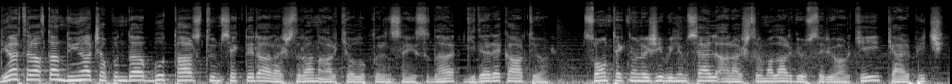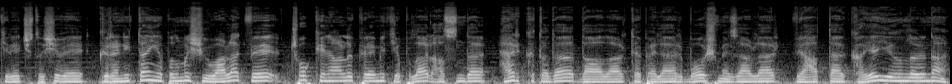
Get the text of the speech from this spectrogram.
Diğer taraftan dünya çapında bu tarz tümsekleri araştıran arkeologların sayısı da giderek artıyor. Son teknoloji bilimsel araştırmalar gösteriyor ki kerpiç, kireç taşı ve granitten yapılmış yuvarlak ve çok kenarlı piramit yapılar aslında her kıtada dağlar, tepeler, boş mezarlar ve hatta kaya yığınlarına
